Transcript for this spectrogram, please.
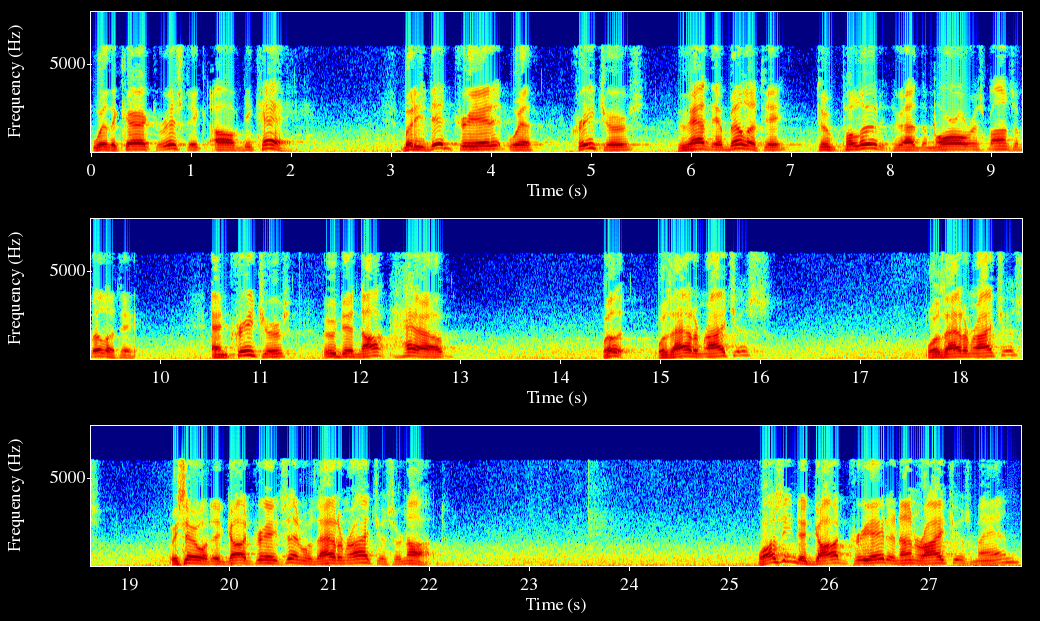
with a characteristic of decay. But he did create it with creatures who had the ability to pollute it, who had the moral responsibility. And creatures who did not have... Well, was Adam righteous? Was Adam righteous? We say, well, did God create sin? Was Adam righteous or not? Was he? Did God create an unrighteous man?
